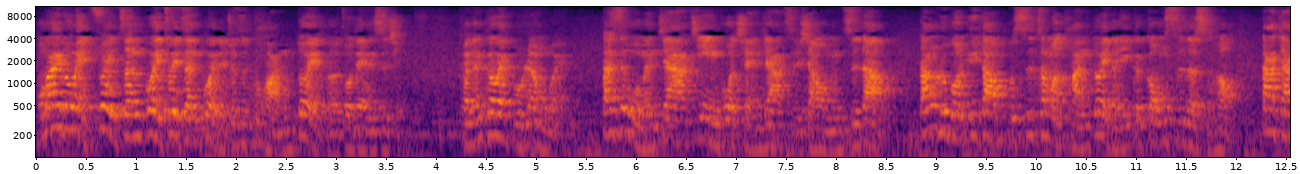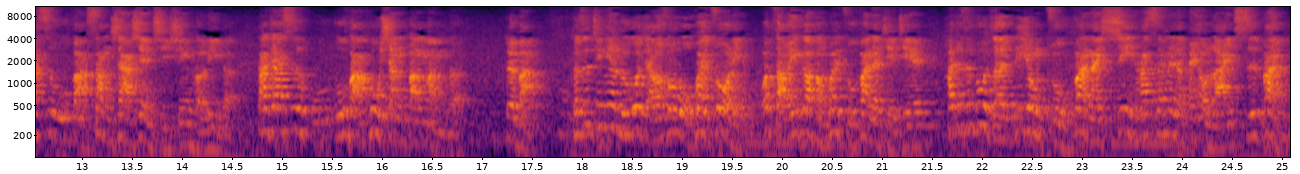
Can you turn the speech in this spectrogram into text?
我们爱多美最珍贵、最珍贵的就是团队合作这件事情。可能各位不认为，但是我们家经营过全家直销，我们知道，当如果遇到不是这么团队的一个公司的时候，大家是无法上下线齐心合力的，大家是无无法互相帮忙的，对吧？可是今天，如果假如说我会做脸，我找一个很会煮饭的姐姐，她就是负责利用煮饭来吸引她身边的朋友来吃饭，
